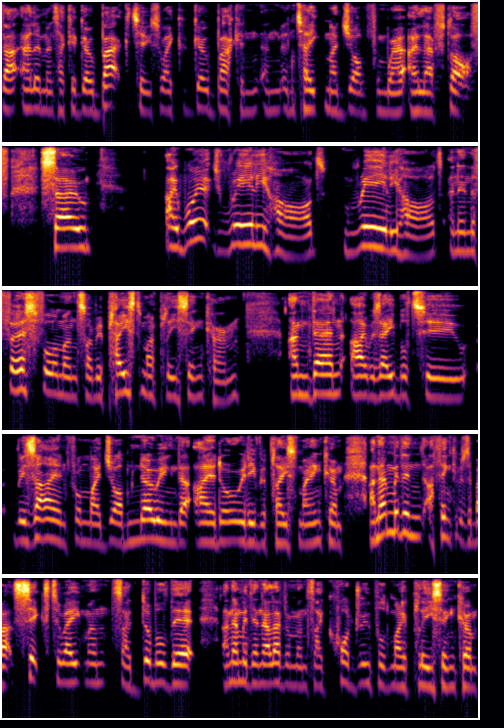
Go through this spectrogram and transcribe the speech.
that element I could go back to, so I could go back and, and, and take my job from where I left off. So I worked really hard, really hard. And in the first four months, I replaced my police income. And then I was able to resign from my job knowing that I had already replaced my income. And then within, I think it was about six to eight months, I doubled it. And then within 11 months, I quadrupled my police income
